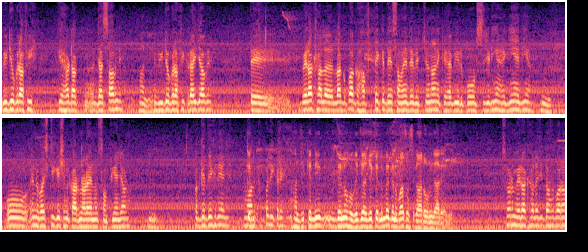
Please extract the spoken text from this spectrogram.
ਵੀਡੀਓਗ੍ਰਾਫੀ ਕਿਹਾ ਡਾਕ- ਜੱਜ ਸਾਹਿਬ ਨੇ ਹਾਂਜੀ। ਵੀਡੀਓਗ੍ਰਾਫੀ ਕਰਾਈ ਜਾਵੇ। ਤੇ ਮੇਰਾ ਖਿਆਲ ਲਗਭਗ ਹਫ਼ਤੇ ਕੁ ਦੇ ਸਮੇਂ ਦੇ ਵਿੱਚ ਉਹਨਾਂ ਨੇ ਕਿਹਾ ਵੀ ਰਿਪੋਰਟਸ ਜਿਹੜੀਆਂ ਹੈਗੀਆਂ ਇਹਦੀਆਂ ਉਹ ਇਨਵੈਸਟੀਗੇਸ਼ਨ ਕਰਨ ਵਾਲਿਆਂ ਨੂੰ ਸੌਂਪੀਆਂ ਜਾਣ। ਅੱਗੇ ਦੇਖਦੇ ਹਾਂ ਜੀ। ਮਾਲਕ ਭਲੀ ਕਰੇ। ਹਾਂਜੀ ਕਿੰਨੀ ਦਿਨ ਹੋ ਗਏ ਜੀ? ਅੱਜ ਕਿੰਨੇ ਦਿਨ ਬਾਅਦ ਸੰਸਕਾਰ ਹੋਣ ਜਾ ਰਿਹਾ ਜੀ? ਸਰ ਮੇਰਾ ਖਿਆਲ ਹੈ ਜੀ 10 12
